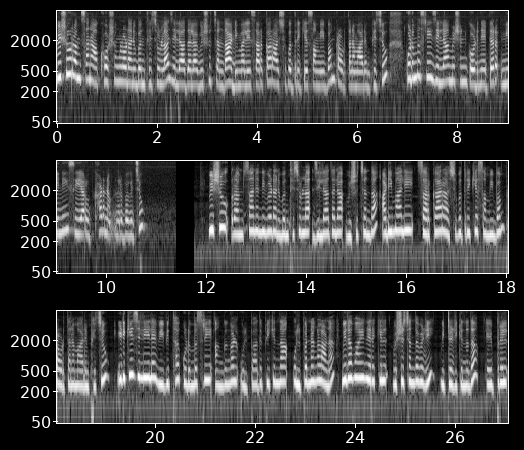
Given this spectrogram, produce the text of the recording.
വിഷു റംസാൻ ആഘോഷങ്ങളോടനുബന്ധിച്ചുള്ള ജില്ലാതല വിഷുചന്ത അടിമലി സർക്കാർ ആശുപത്രിക്ക് സമീപം പ്രവർത്തനം ആരംഭിച്ചു കുടുംബശ്രീ ജില്ലാ മിഷൻ കോർഡിനേറ്റർ മിനി സിയാർ ഉദ്ഘാടനം നിർവഹിച്ചു. വിഷു റംസാൻ എന്നിവയോടനുബന്ധിച്ചുള്ള ജില്ലാതല വിഷുചന്ത അടിമാലി സർക്കാർ ആശുപത്രിക്ക് സമീപം പ്രവർത്തനം ആരംഭിച്ചു ഇടുക്കി ജില്ലയിലെ വിവിധ കുടുംബശ്രീ അംഗങ്ങൾ ഉൽപ്പാദിപ്പിക്കുന്ന ഉൽപ്പന്നങ്ങളാണ് മിതമായ നിരക്കിൽ വിഷുചന്ത വഴി വിറ്റഴിക്കുന്നത്. ഏപ്രിൽ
